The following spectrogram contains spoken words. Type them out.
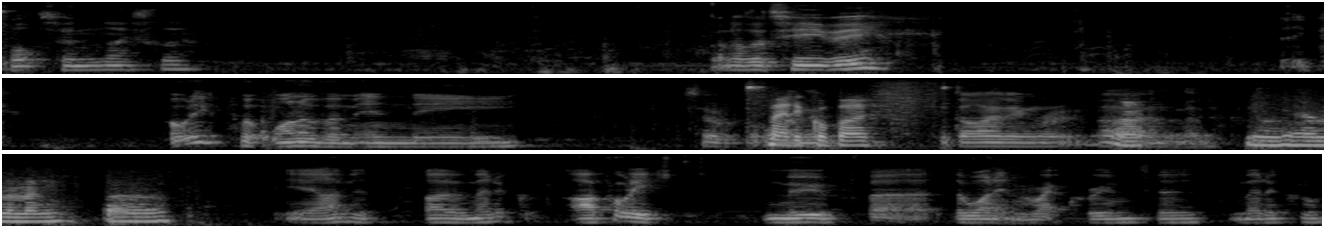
Slots in nicely. Got Another TV. Big. Probably put one of them in the. So we've got It's one medical in both. the dining room. Oh, Right. in the medical. Yeah, and the men. Uh, Yeah, I have a, I have a medical. I'll probably move uh, the one in rec room to medical.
